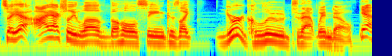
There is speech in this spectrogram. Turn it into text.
so yeah, I actually love the whole scene because like you're glued to that window. Yeah.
